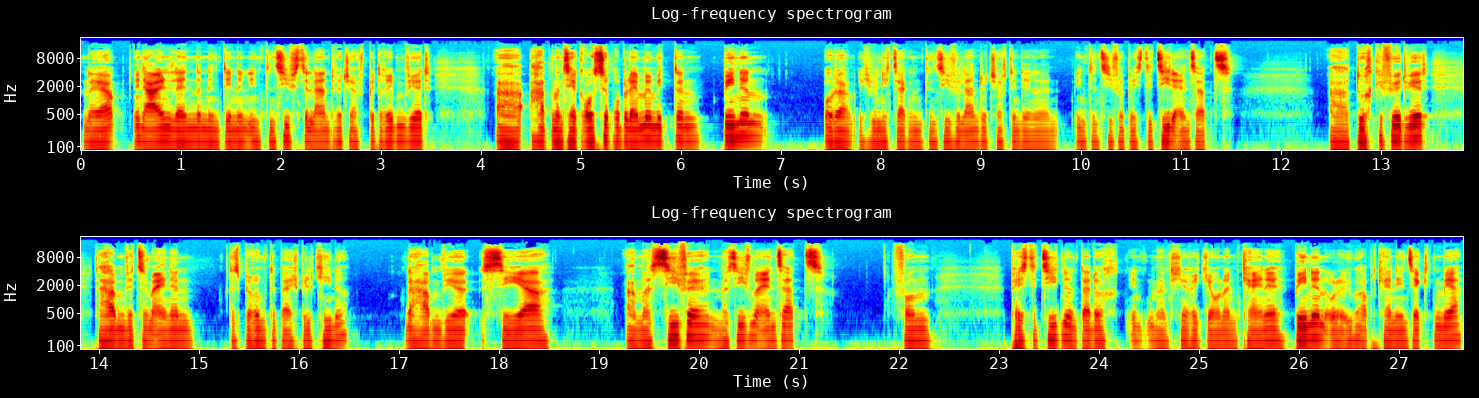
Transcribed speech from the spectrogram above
Naja, in allen Ländern, in denen intensivste Landwirtschaft betrieben wird, äh, hat man sehr große Probleme mit den Bienen oder ich will nicht sagen intensive Landwirtschaft, in denen ein intensiver Pestizideinsatz äh, durchgeführt wird. Da haben wir zum einen das berühmte Beispiel China. Da haben wir sehr äh, massive, massiven Einsatz von Pestiziden und dadurch in manchen Regionen keine Bienen oder überhaupt keine Insekten mehr.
